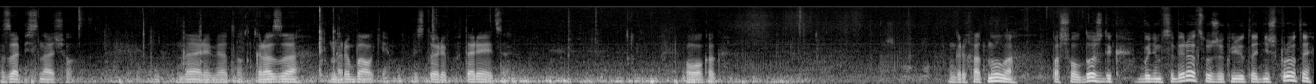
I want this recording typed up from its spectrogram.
запись начал. Да, ребята, вот гроза на рыбалке. История повторяется. О, как. Грохотнуло. Пошел дождик. Будем собираться уже. Клюют одни шпроты.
